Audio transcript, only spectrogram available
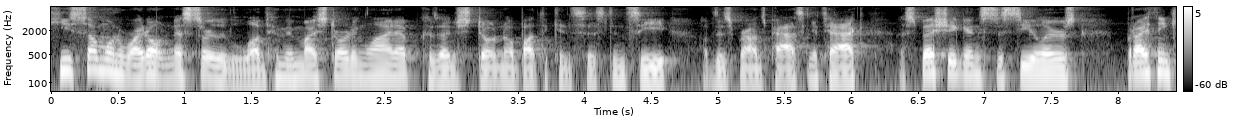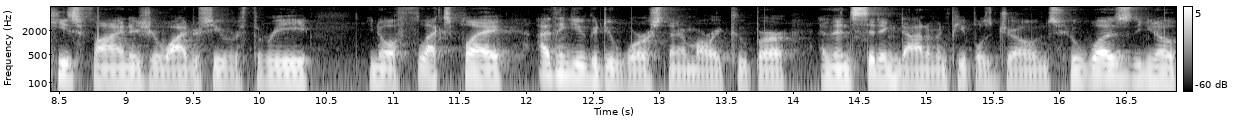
He's someone where I don't necessarily love him in my starting lineup because I just don't know about the consistency of this Browns passing attack, especially against the Steelers. But I think he's fine as your wide receiver three, you know, a flex play. I think you could do worse than Amari Cooper. And then sitting Donovan Peoples Jones, who was, you know,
